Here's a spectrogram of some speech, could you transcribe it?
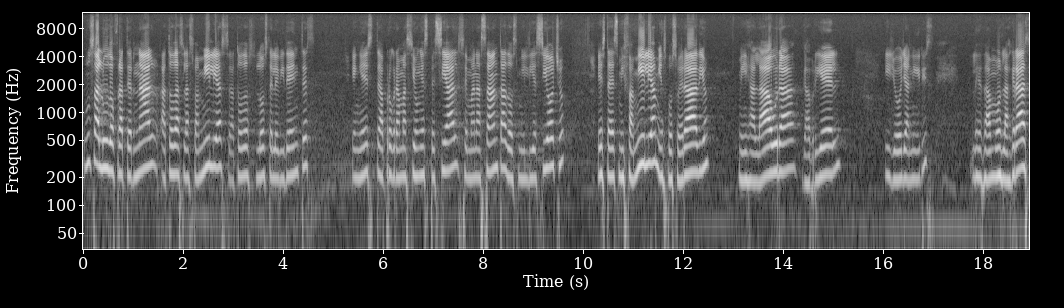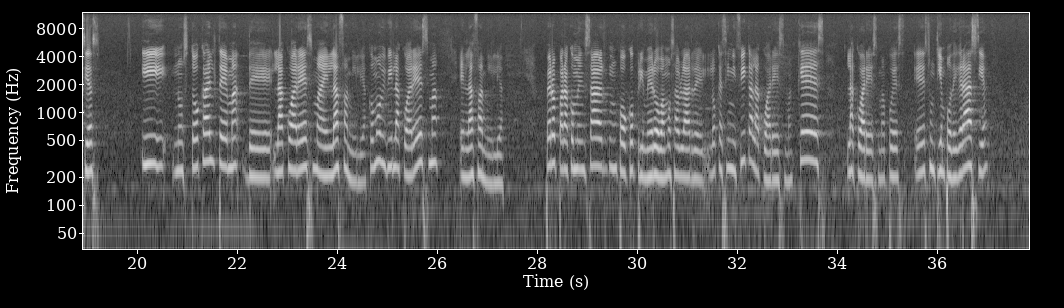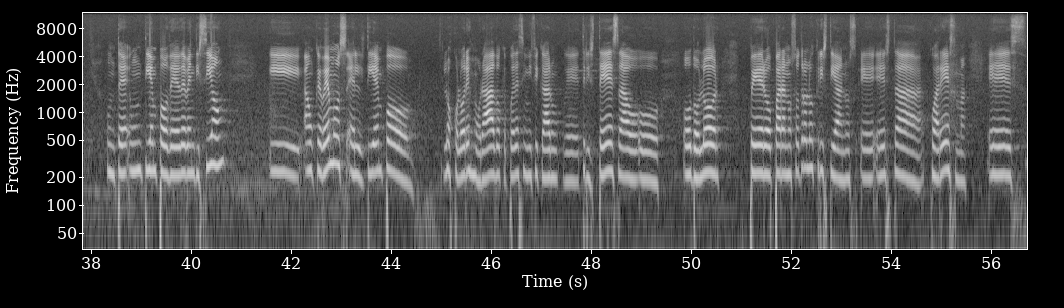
Un saludo fraternal a todas las familias, a todos los televidentes en esta programación especial Semana Santa 2018. Esta es mi familia, mi esposo Heradio, mi hija Laura, Gabriel y yo, Yaniris. Les damos las gracias y nos toca el tema de la cuaresma en la familia, cómo vivir la cuaresma en la familia. Pero para comenzar un poco, primero vamos a hablar de lo que significa la cuaresma. ¿Qué es la cuaresma? Pues es un tiempo de gracia, un, tiempo de, bendición y aunque vemos el tiempo, los colores morados, que puede significar eh, tristeza o o dolor, pero para nosotros los cristianos eh, esta cuaresma es,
